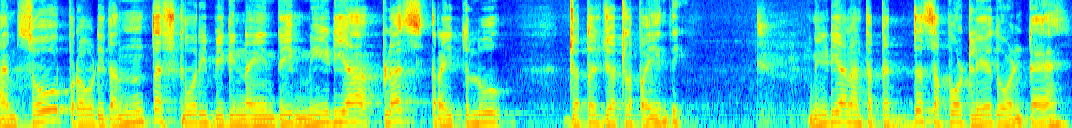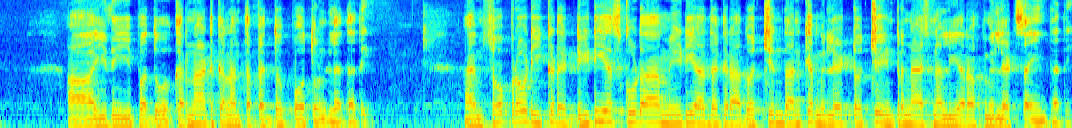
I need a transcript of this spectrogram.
ఐఎమ్ సో ప్రౌడ్ ఇదంతా స్టోరీ బిగిన్ అయింది. మీడియా ప్లస్ రైతులు జొత్తలు జొట్ల పోయింది మీడియాలో అంత పెద్ద సపోర్ట్ లేదు అంటే ఇది ఇప్పుడు కర్ణాటకలో అంత పెద్దకు పోతుండలేదు అది. ఐఎమ్ సో ప్రౌడ్ ఇక్కడ డిడిఎస్ కూడా మీడియా దగ్గర అది వచ్చిన దానికే మిల్లెట్ వచ్చి ఇంటర్నేషనల్ ఇయర్ ఆఫ్ మిల్లెట్స్ అయింది అది.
